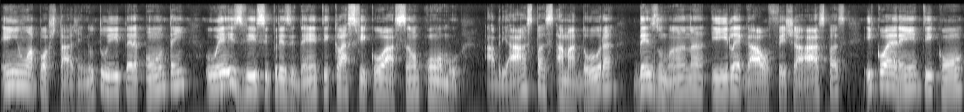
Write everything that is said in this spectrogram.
Em uma postagem no Twitter ontem, o ex-vice-presidente classificou a ação como, abre aspas, amadora, desumana e ilegal, fecha aspas, e coerente com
